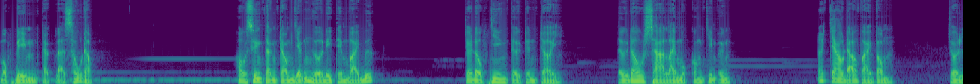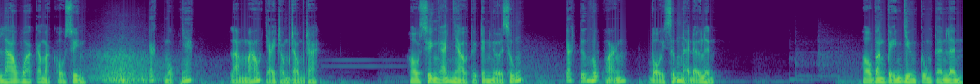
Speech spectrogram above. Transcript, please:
Một điềm thật là xấu độc. Hồ Xuyên thận trọng dẫn ngựa đi thêm vài bước, Rồi đột nhiên từ trên trời từ đâu xà lại một con chim ưng. Nó trao đảo vài vòng, Rồi lao qua cả mặt Hồ Xuyên. Cắt một nhát Làm máu chảy ròng ròng ra. Hồ Xuyên ngã nhào từ trên ngựa xuống, Các tướng hút hoảng, Vội súng lại đỡ lên. Hồ Văn Viễn dương cung tên lên,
